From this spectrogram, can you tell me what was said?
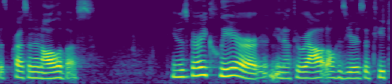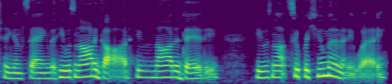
that's present in all of us. He was very clear, you know, throughout all his years of teaching and saying that he was not a god, he was not a deity, he was not superhuman in any way,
